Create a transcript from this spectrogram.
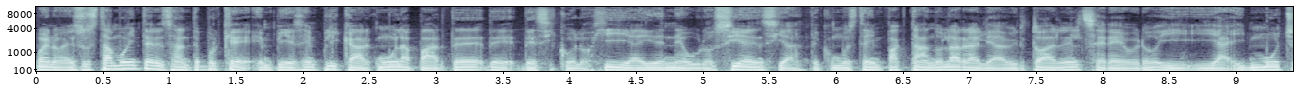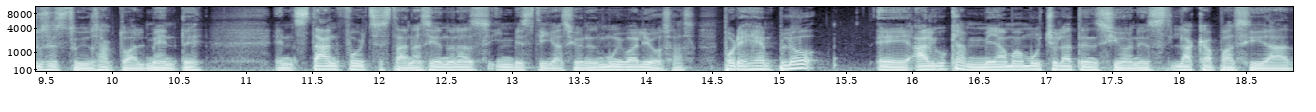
Bueno, eso está muy interesante porque empieza a implicar como la parte de, psicología y de neurociencia, de cómo está impactando la realidad virtual en el cerebro y, y, hay muchos estudios actualmente. En Stanford se están haciendo unas investigaciones muy valiosas. Por ejemplo, eh, algo que a mí me llama mucho la atención es la capacidad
